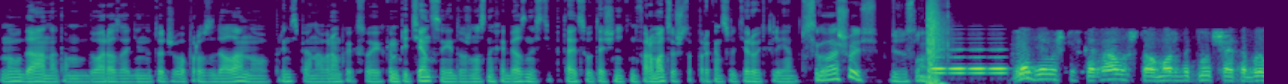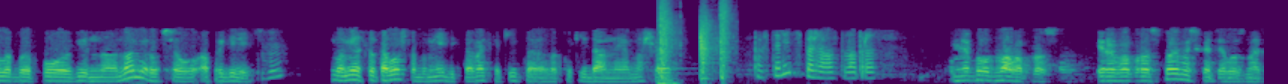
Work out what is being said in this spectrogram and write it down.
Ну да, она там два раза один и тот же вопрос задала, но, в принципе, она в рамках своих компетенций и должностных обязанностей пытается уточнить информацию, чтобы проконсультировать клиента. Соглашусь, безусловно. Я девушке сказал, что, может быть, лучше это было бы по ВИН-номеру все определить. Мгм. Но вместо того, чтобы мне диктовать какие-то вот такие данные о машине. Повторите, пожалуйста, вопрос. У меня было два вопроса. Первый вопрос стоимость хотел узнать,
